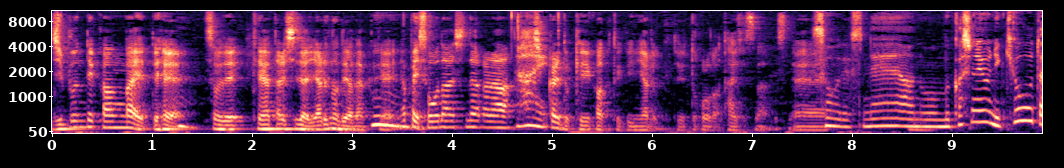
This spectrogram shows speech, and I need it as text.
自分で考えて、うん、それで手当たり次第やるのではなくて、うん、やっぱり相談しながら、しっかりと計画的にやるっていうところが大切なんですね。はい、そうですね。あの、昔のように兄弟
